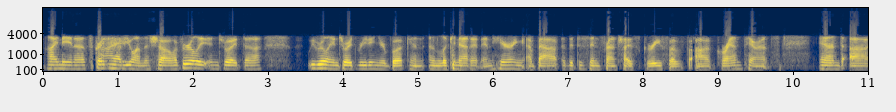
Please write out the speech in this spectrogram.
Hi, Nina. It's great Hi. to have you on the show. I've really enjoyed uh, we really enjoyed reading your book and, and looking at it and hearing about the disenfranchised grief of uh, grandparents. And uh,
